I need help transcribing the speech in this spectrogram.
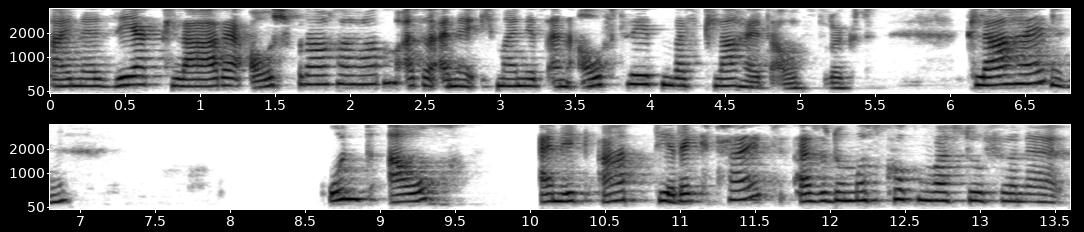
eine sehr klare Aussprache haben. Also eine, ich meine jetzt ein Auftreten, was Klarheit ausdrückt. Klarheit. Mhm. und auch eine Art Direktheit. Also du musst gucken, was du für eine,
